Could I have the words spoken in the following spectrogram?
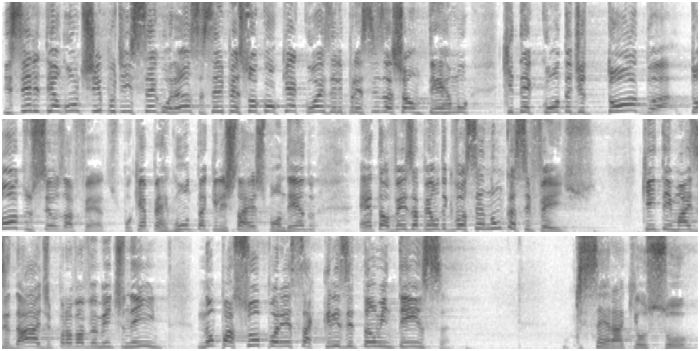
E se ele tem algum tipo de insegurança, se ele pensou qualquer coisa, ele precisa achar um termo que dê conta de todo, todos os seus afetos. Porque a pergunta que ele está respondendo é talvez a pergunta que você nunca se fez. Quem tem mais idade provavelmente nem não passou por essa crise tão intensa. O que será que eu sou?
